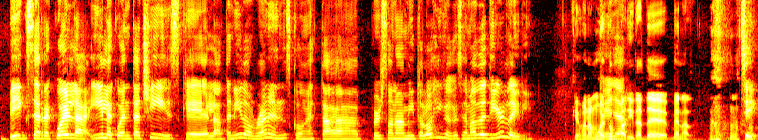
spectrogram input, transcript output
Big se recuerda y le cuenta a Cheese que él ha tenido run-ins con esta persona mitológica que se llama The Dear Lady. Que es una mujer con Ella- patitas de venado. Sí.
